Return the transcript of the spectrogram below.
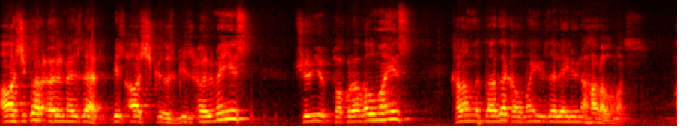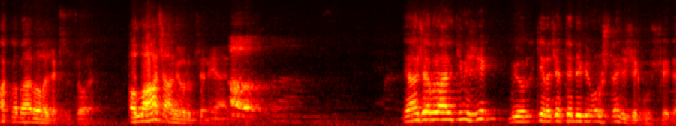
Aşıklar ölmezler. Biz aşıkız, biz ölmeyiz. Çürüyüp toprak olmayız. Karanlıklarda kalmayı bize leyli nehar olmaz. Hakla beraber olacaksın sonra. Allah'a çağırıyorum seni yani. Ya Cebrail kim içecek? Buyurdu ki Recep'te bir gün oruçtan içecek bu şeyde.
